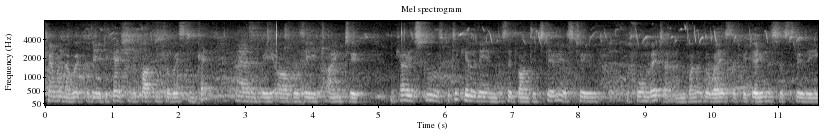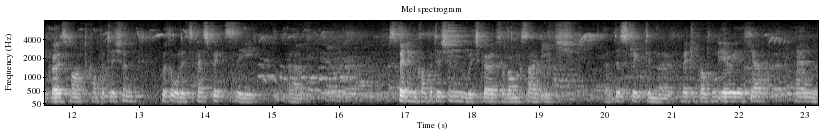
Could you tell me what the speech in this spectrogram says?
Cameron. I work for the Education Department for Western Cape, and we are busy trying to encourage schools, particularly in disadvantaged areas, to perform better. And one of the ways that we're doing this is through the Grow competition with all its aspects, the uh, spelling competition, which goes alongside each uh, district in the metropolitan area here, and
